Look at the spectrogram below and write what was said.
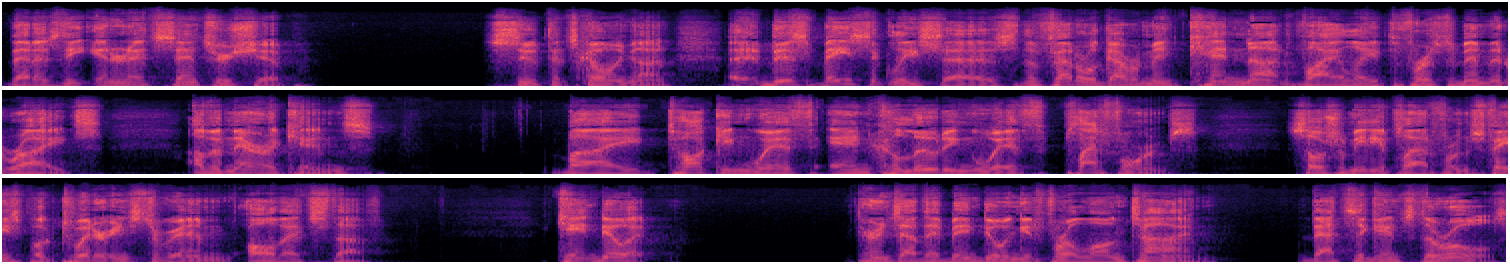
That is the internet censorship suit that's going on. Uh, this basically says the federal government cannot violate the First Amendment rights of Americans by talking with and colluding with platforms, social media platforms, Facebook, Twitter, Instagram, all that stuff. Can't do it. Turns out they've been doing it for a long time. That's against the rules.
